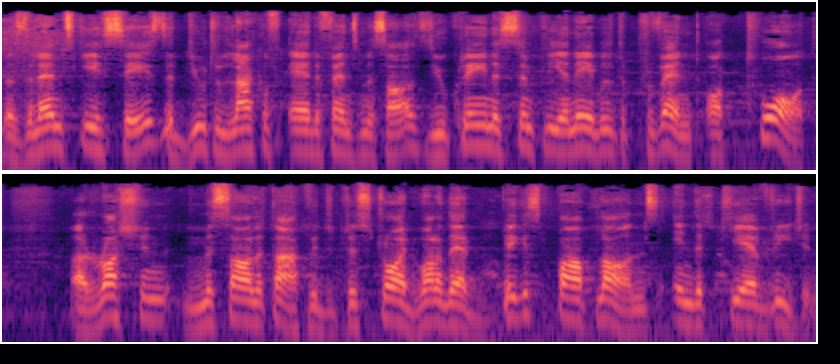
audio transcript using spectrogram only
Now, Zelensky says that due to lack of air defense missiles, Ukraine is simply unable to prevent or thwart a Russian missile attack which destroyed one of their biggest power plants in the Kiev region.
